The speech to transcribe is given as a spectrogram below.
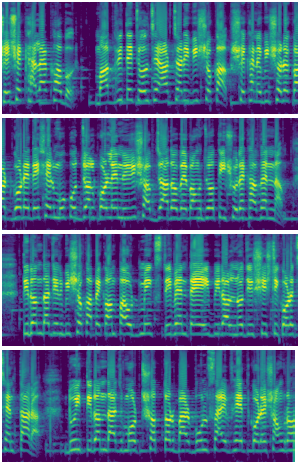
শেষে খেলার খবর। মাদ্রিদে চলছে আর্চারি বিশ্বকাপ। সেখানে বিশ্ব রেকর্ড গড়ে দেশের মুখ উজ্জ্বল করলেন ঋষভ যাদব এবং জ্যোতি সুরেখা ভেন্নাম। তীরন্দাজির বিশ্বকাপে কম্পাউন্ড মিক্সড ইভেন্টে এই বিরল নজির সৃষ্টি করেছেন তারা। দুই তীরন্দাজ মোট সত্তর বার বুলসাই ভেদ করে সংগ্রহ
